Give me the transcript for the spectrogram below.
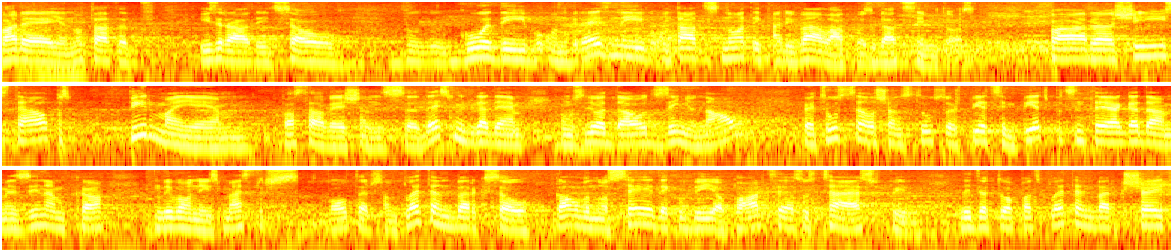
varēja nu, izrādīt savu godību un greznību, un tā tas notika arī vēlākos gadsimtos. Par šīs telpas pirmajiem pastāvēšanas desmitgadēm mums ļoti daudz ziņu nav. Pēc uzcelšanas 1515. gadā mēs zinām, ka Livonijas mestrs Walters un Pletenbergs savu galveno sēdekli bija jau pārcēlis uz Cēzu pili. Līdz ar to pats Pletenbergs šeit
